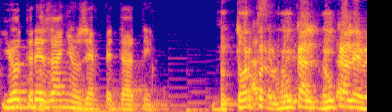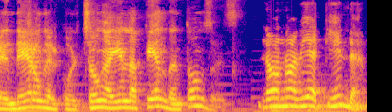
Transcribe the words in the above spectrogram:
Yo tres años en petate. Doctor, pero nunca, nunca le vendieron el colchón ahí en la tienda entonces. No, no había tienda.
